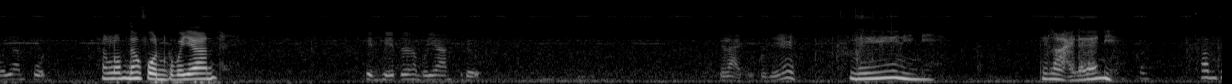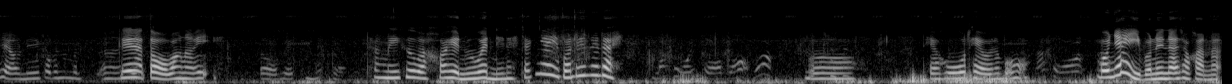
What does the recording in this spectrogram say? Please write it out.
บ่ยานฝนทั้งลมทั้งฝนก็บ่ยานเห็นเฮ็ดด้วยนะบ่ยานเด้อ ได้หลายตัวเด้นี่นี่นี่ได้หลายแล้วนี่ทำแถวนี้ก็มันมันเอ่อนี่นะต่อว่างนะอีต่อเฮ็ดหมดแถวนี้ทางนี้คือว่าเขาเห็นมือเว้นนี่นะจักใหญ่บ่ได้ได้ได้นะโหยขอบ่บ่บ่แถวหูแถวนะบ่นะโหยบ่ใหญ่บ่ในนะชาวขันน่ะ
